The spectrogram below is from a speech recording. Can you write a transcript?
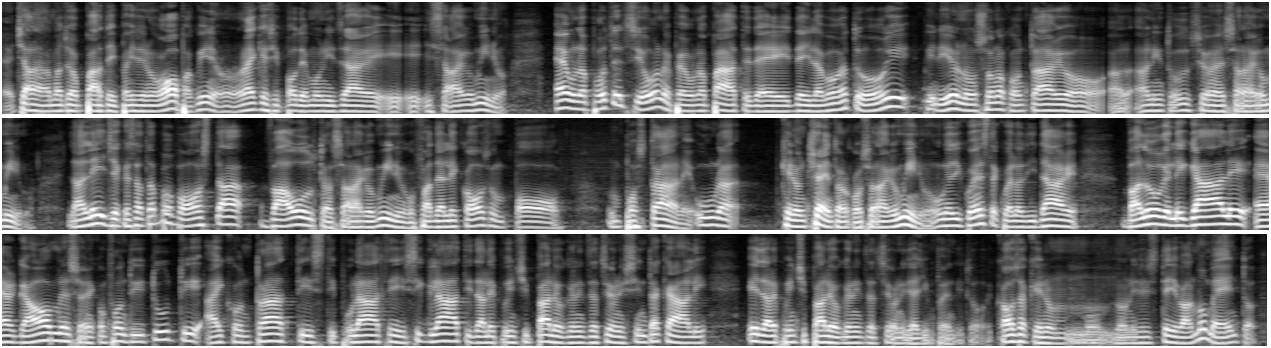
eh, l'ha la maggior parte dei paesi in Europa, quindi non è che si può demonizzare il salario minimo è una protezione per una parte dei, dei lavoratori, quindi io non sono contrario a, all'introduzione del salario minimo. La legge che è stata proposta va oltre al salario minimo, fa delle cose un po', un po strane, una che non c'entrano col salario minimo. Una di queste è quella di dare valore legale erga omnes nei confronti di tutti ai contratti stipulati, siglati dalle principali organizzazioni sindacali e dalle principali organizzazioni degli imprenditori, cosa che non, non, esisteva al momento.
